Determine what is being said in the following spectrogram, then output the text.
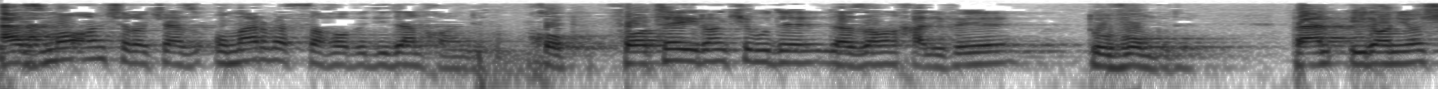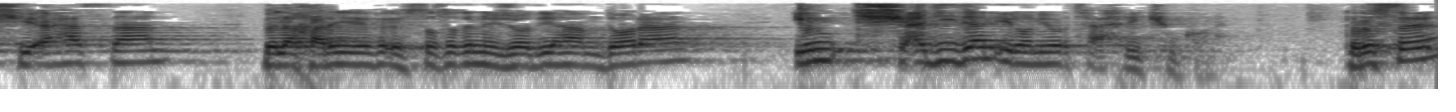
از ما آنچه را که از عمر و صحابه دیدن خواهیم خب فاتح ایران که بوده؟ در زمان خلیفه دوم بوده. ایرانی ها شیعه هستن. بالاخره احساسات نژادی هم دارن. این شدیدن ایرانی ها رو تحریک می‌کنه. درسته؟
